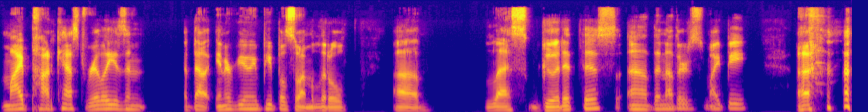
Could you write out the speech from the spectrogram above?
my podcast really isn't about interviewing people, so I'm a little uh less good at this uh than others might be. Uh, I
